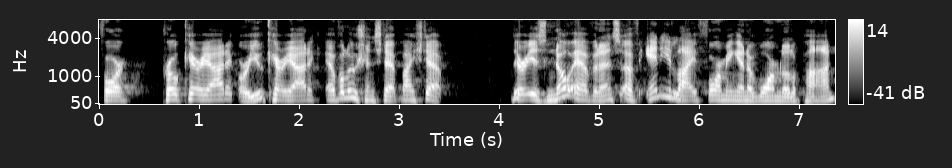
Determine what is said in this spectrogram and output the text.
for prokaryotic or eukaryotic evolution step by step. There is no evidence of any life forming in a warm little pond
